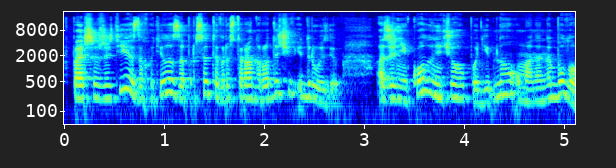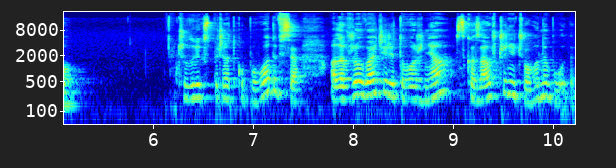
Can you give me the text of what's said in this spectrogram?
Вперше в житті я захотіла запросити в ресторан родичів і друзів, адже ніколи нічого подібного у мене не було. Чоловік спочатку погодився, але вже ввечері того ж дня сказав, що нічого не буде.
